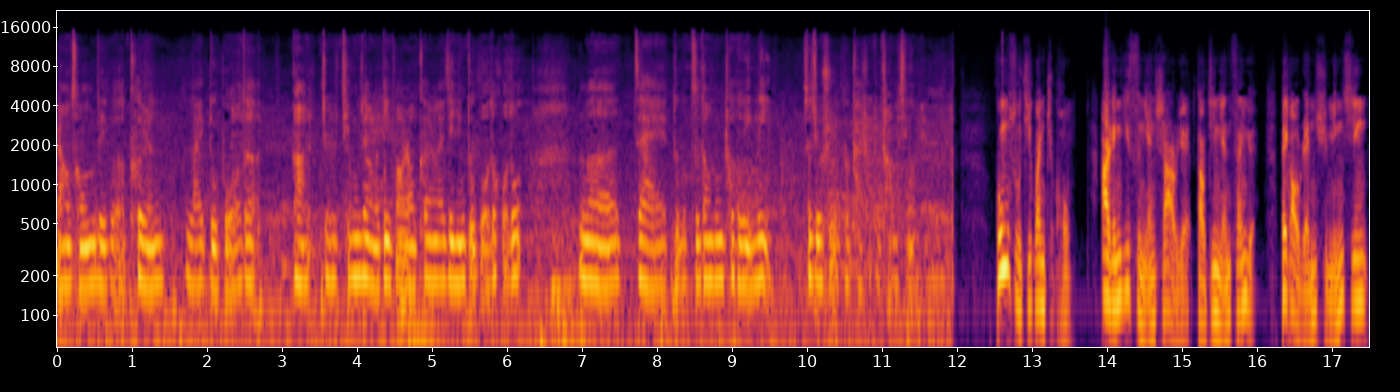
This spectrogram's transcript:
然后从这个客人来赌博的啊，就是提供这样的地方，让客人来进行赌博的活动。那么，在赌资当中抽头盈利，这就是一个开设赌场的行为。公诉机关指控，二零一四年十二月到今年三月，被告人许明星、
